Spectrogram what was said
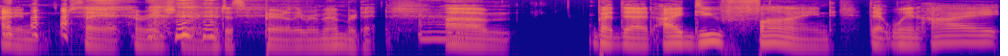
I didn't say it originally. I just barely remembered it. Uh, Um, but that I do find that when I,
